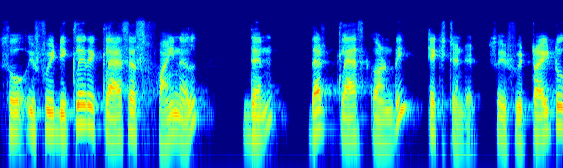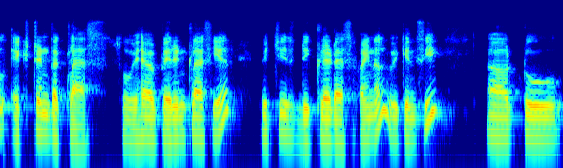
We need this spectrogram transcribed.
So if we declare a class as final, then that class can't be extended. So if we try to extend the class, so we have a parent class here, which is declared as final. We can see uh, to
